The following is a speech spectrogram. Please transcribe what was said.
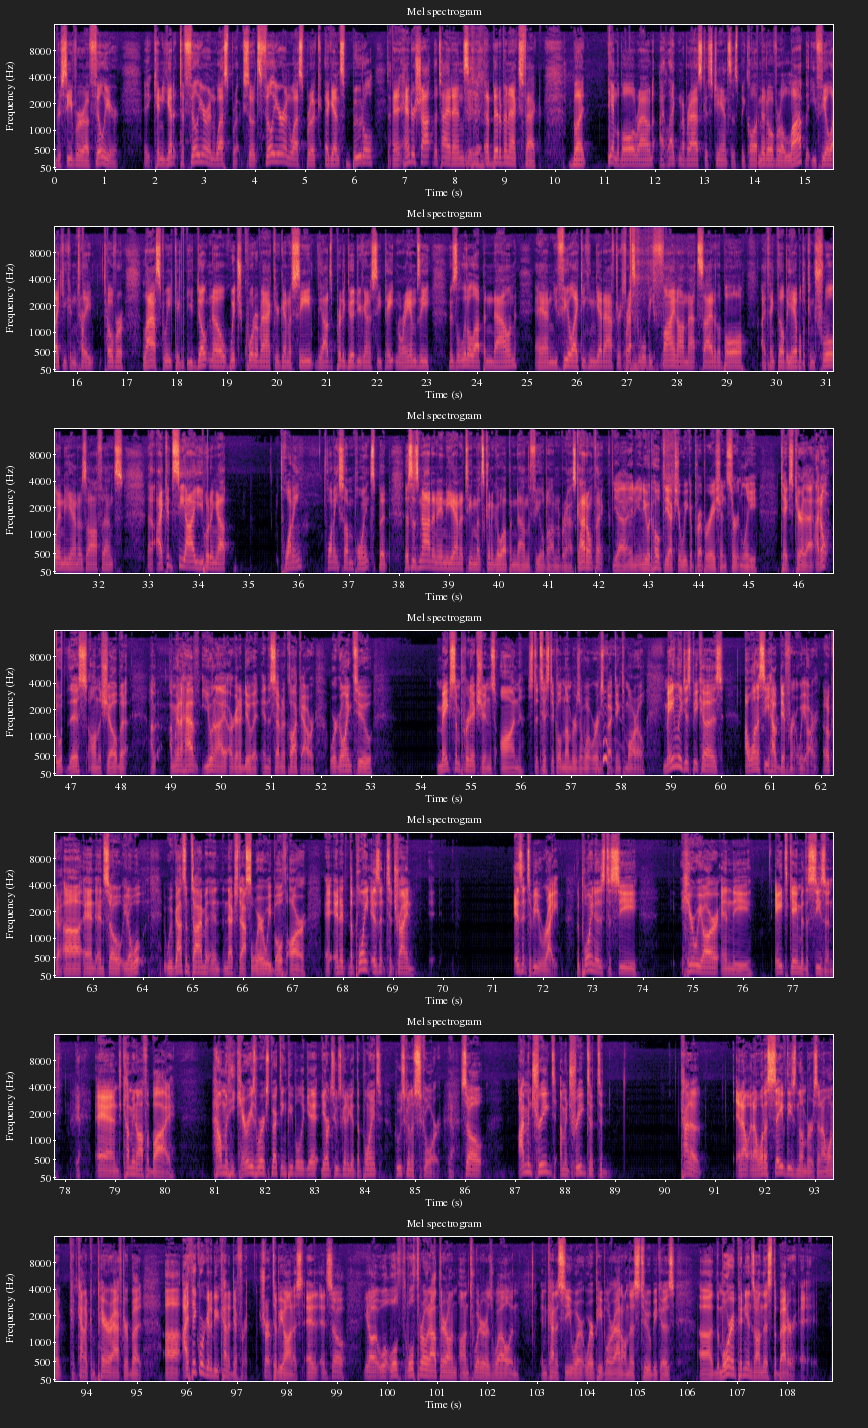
receiver uh, Philyor? Can you get it to Philyor and Westbrook? So it's Philyor and Westbrook against Bootle and Hendershot, the tight ends, a bit of an X factor, but yeah, the ball around. I like Nebraska's chances because it over a lot, but you feel like you can turn it over last week. You don't know which quarterback you're going to see. The odds are pretty good. You're going to see Peyton Ramsey, who's a little up and down, and you feel like you can get after. Nebraska will be fine on that side of the ball. I think they'll be able to control Indiana's offense. Uh, I could see IU putting up 20 20 some points, but this is not an Indiana team that's going to go up and down the field on Nebraska. I don't think. Yeah, and, and you would hope the extra week of preparation certainly takes care of that. I don't do this on the show, but I'm I'm going to have you and I are going to do it in the seven o'clock hour. We're going to make some predictions on statistical numbers of what we're expecting tomorrow, mainly just because I want to see how different we are. Okay. Uh, and and so you know we'll, we've got some time in next hour where we both are, and it, the point isn't to try and isn't to be right. The point is to see here we are in the eighth game of the season, Yeah. and coming off a bye. How many carries we're expecting people to get? who's going to get the points? Who's going to score? Yeah. So I'm intrigued. I'm intrigued to to kind of and I and I want to save these numbers and I want to c- kind of compare after, but uh, I think we're going to be kind of different. Sure. To be honest, and and so you know we'll we'll we'll throw it out there on on Twitter as well and and kind of see where where people are at on this too because uh, the more opinions on this the better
